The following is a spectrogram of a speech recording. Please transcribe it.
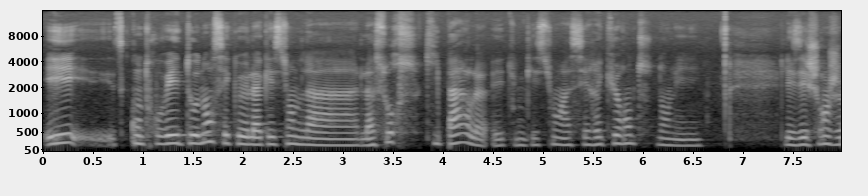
Et ce qu'on trouvait étonnant, c'est que la question de la, source qui parle est une question assez récurrente dans les, échanges,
